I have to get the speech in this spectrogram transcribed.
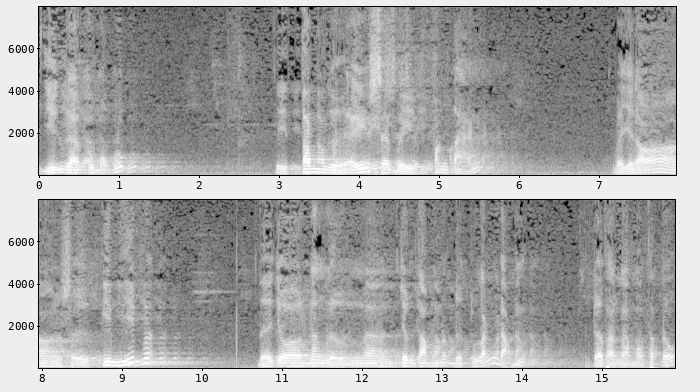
diễn ra cùng một lúc thì tâm người ấy sẽ bị phân tán. Và do đó uh, sự kiêm nhiếp đó, để cho năng lượng uh, chân tâm nó được lắng động trở thành là một thách đố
